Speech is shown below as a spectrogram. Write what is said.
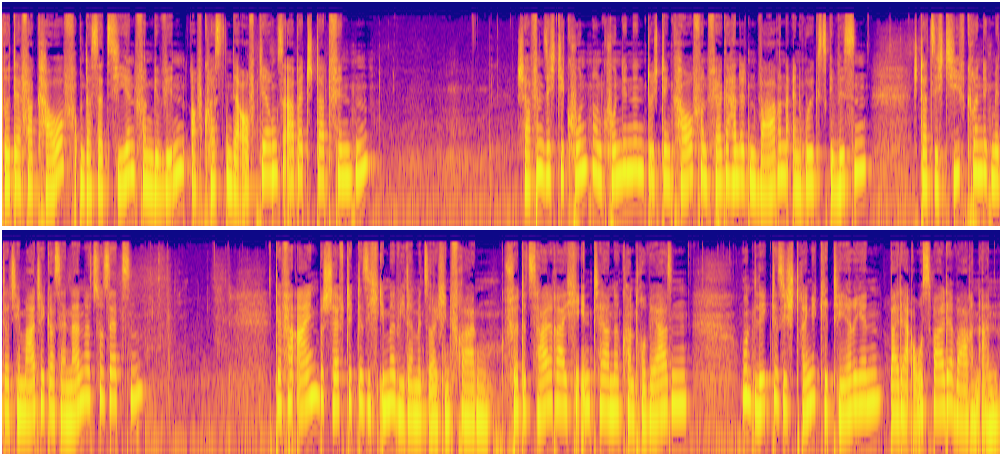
Wird der Verkauf und das Erzielen von Gewinn auf Kosten der Aufklärungsarbeit stattfinden? Schaffen sich die Kunden und Kundinnen durch den Kauf von vergehandelten Waren ein ruhiges Gewissen, statt sich tiefgründig mit der Thematik auseinanderzusetzen? Der Verein beschäftigte sich immer wieder mit solchen Fragen, führte zahlreiche interne Kontroversen und legte sich strenge Kriterien bei der Auswahl der Waren an.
